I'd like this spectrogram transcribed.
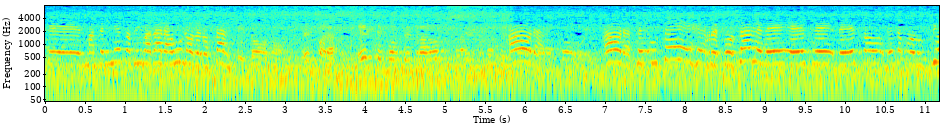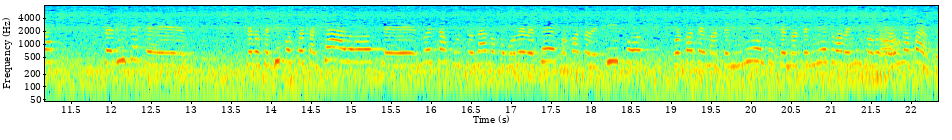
que el mantenimiento se iba a dar a uno de los tanques. No, no, es para este concentrador y para este concentrador. Ahora, ahora, usted es el responsable de, ese, de, esto, de esta producción. Se dice que, que los equipos están cansados, que no están funcionando como debe ser por falta de equipos, por falta de mantenimiento, que el mantenimiento va a venir solo No. para una parte.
